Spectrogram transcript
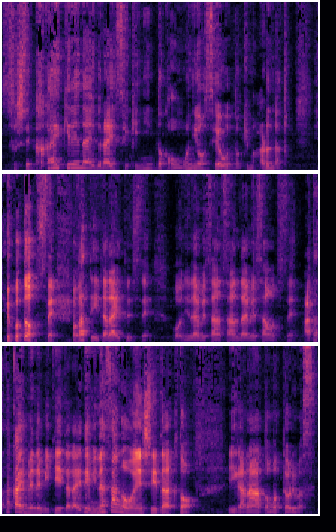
そして抱えきれないぐらい責任とか重荷を背負う時もあるんだと。いうことをですね、分かっていただいてですね、二代目さん、三代目さんをですね、温かい目で見ていただいて皆さんが応援していただくといいかなと思っております。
